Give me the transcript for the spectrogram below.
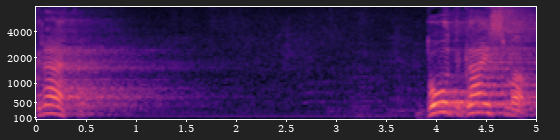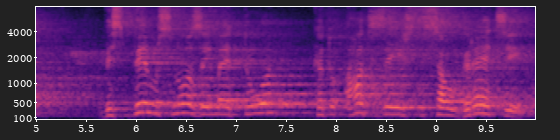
grēko. Būt gaismā vispirms nozīmē to, ka tu atzīsti savu grēcību,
